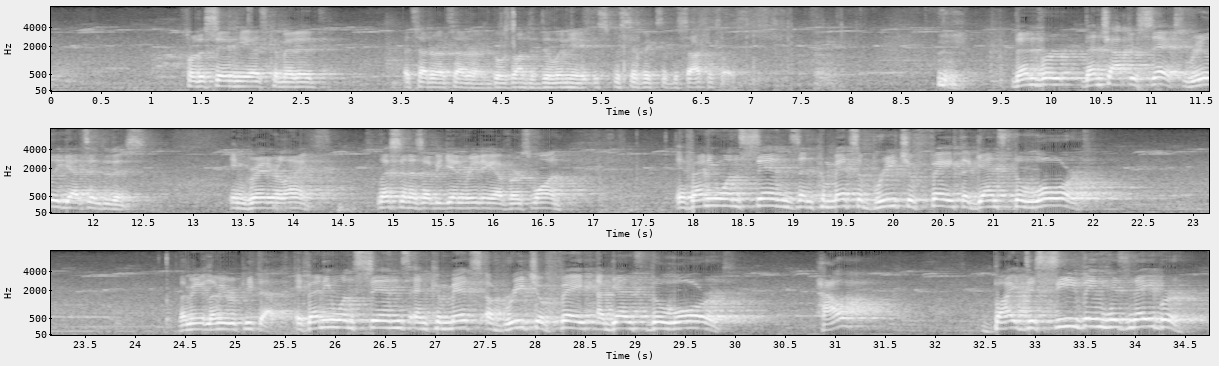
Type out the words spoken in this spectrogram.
for the sin he has committed, etc., etc., and goes on to delineate the specifics of the sacrifice. then, ver- then chapter 6 really gets into this in greater length. Listen as I begin reading at verse 1. If anyone sins and commits a breach of faith against the Lord, let me, let me repeat that. If anyone sins and commits a breach of faith against the Lord, how? by deceiving his neighbor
